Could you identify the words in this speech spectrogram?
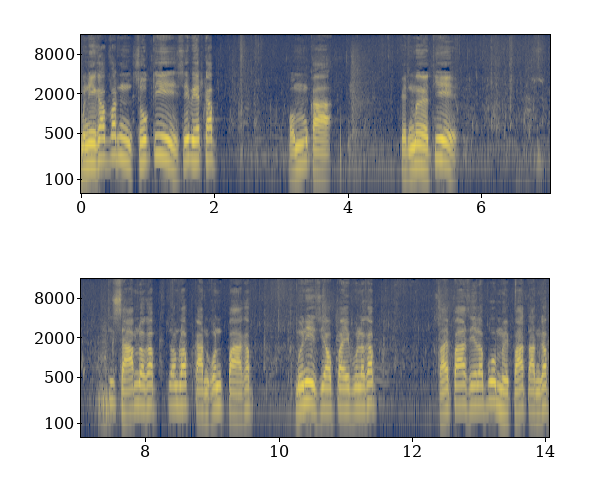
วันนี้ครับวันศุกร์ที่สิบเอ็ดครับ ผมกะเป็นมือที่ที่สามแล้วครับสำหรับการค้นป่าครับ มือนี้เสียเอาไปบุญแล้วครับ สายปลาเสียระพุ่มให้ปลาตันครับ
